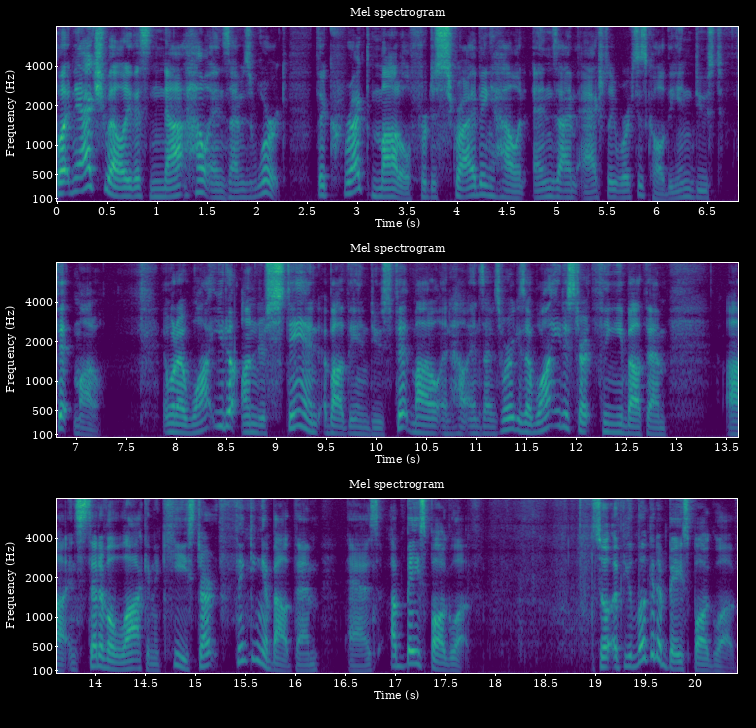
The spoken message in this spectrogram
But in actuality, that's not how enzymes work. The correct model for describing how an enzyme actually works is called the induced fit model. And what I want you to understand about the induced fit model and how enzymes work is I want you to start thinking about them uh, instead of a lock and a key, start thinking about them as a baseball glove. So if you look at a baseball glove,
